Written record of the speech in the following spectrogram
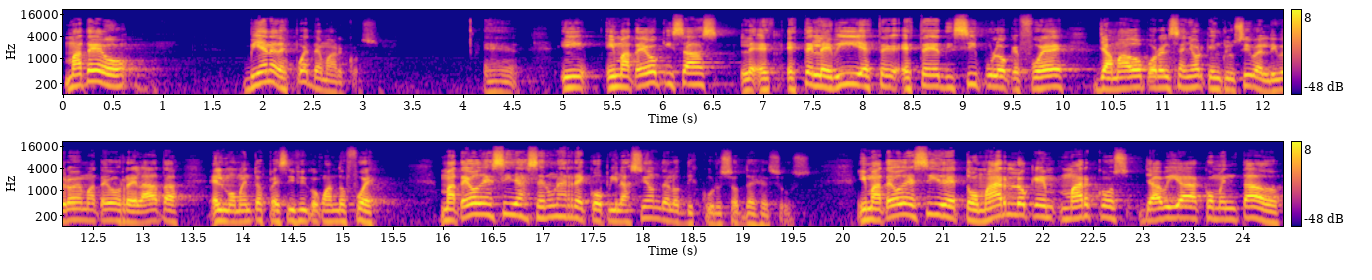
Mateo viene después de Marcos. Eh, y, Mateo quizás, este Leví, este, este discípulo que fue llamado por el Señor, que inclusive el libro de Mateo relata el momento específico cuando fue, Mateo decide hacer una recopilación de los discursos de Jesús. Y Mateo decide tomar lo que Marcos ya había comentado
